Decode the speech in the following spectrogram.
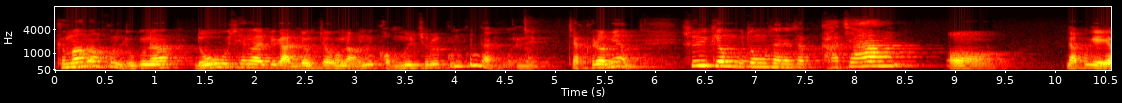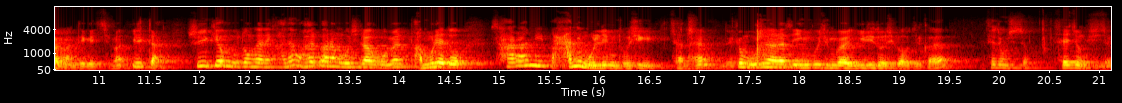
그만큼 누구나 노후 생활비가 안정적으로 나오는 건물주를 꿈꾼다는 거예요. 네. 자 그러면 수익형 부동산에서 가장 어, 나쁘게 얘기하면 안 되겠지만 일단 수익형 부동산이 가장 활발한 곳이라고 보면 아무래도 사람이 많이 몰리는 도시잖아요. 네. 그럼 우리나라에서 인구 증가의 1위 도시가 어딜까요? 세종시죠. 세종시죠.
